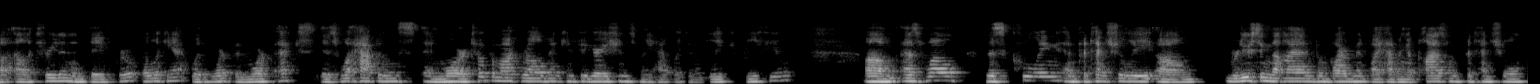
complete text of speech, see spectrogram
uh, Alex Friedman, and Dave Grote are looking at with Warp and WarpX is what happens in more tokamak relevant configurations when you have like an oblique B field. Um, as well, this cooling and potentially um, reducing the ion bombardment by having a plasma potential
